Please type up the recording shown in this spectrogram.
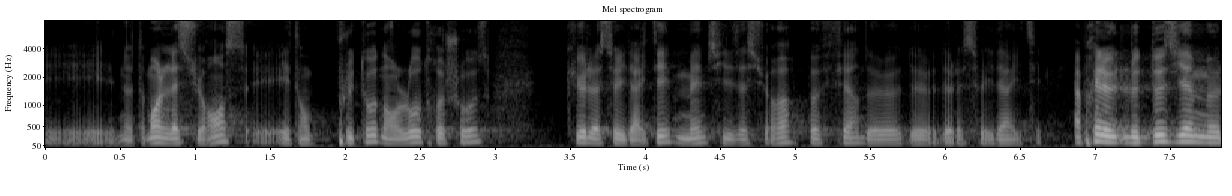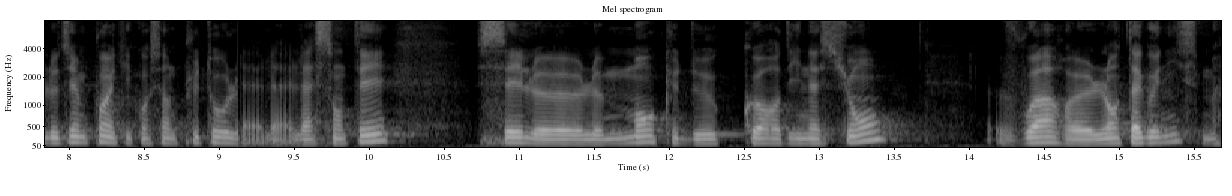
et notamment l'assurance étant plutôt dans l'autre chose que la solidarité, même si les assureurs peuvent faire de, la solidarité. Après, le, deuxième, point qui concerne plutôt la, santé, c'est le, manque de coordination, voire euh, l'antagonisme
